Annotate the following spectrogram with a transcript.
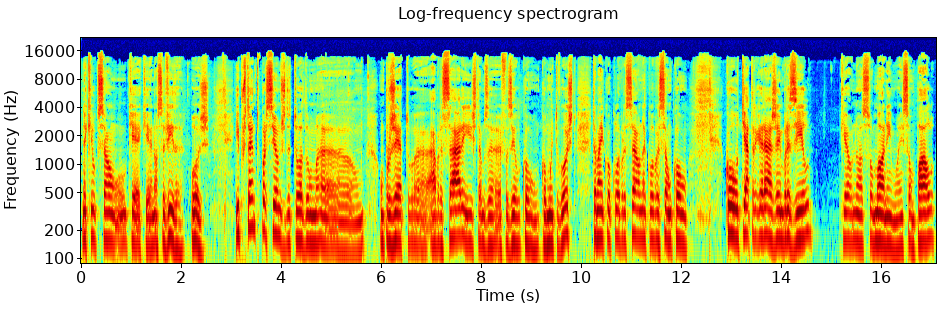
naquilo que, são, que, é, que é a nossa vida hoje. E, portanto, pareceu-nos de todo uma, um, um, projeto a, a, abraçar e estamos a, fazê-lo com, com muito gosto. Também com a colaboração, na colaboração com, com o Teatro Garagem Brasil, que é o nosso homónimo em São Paulo,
